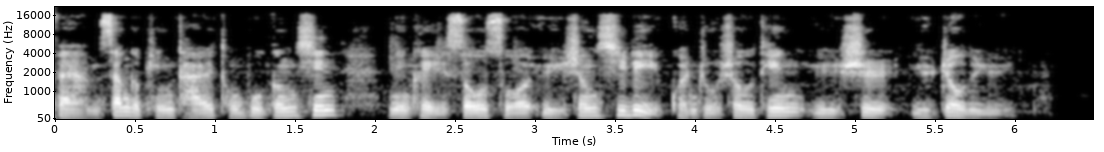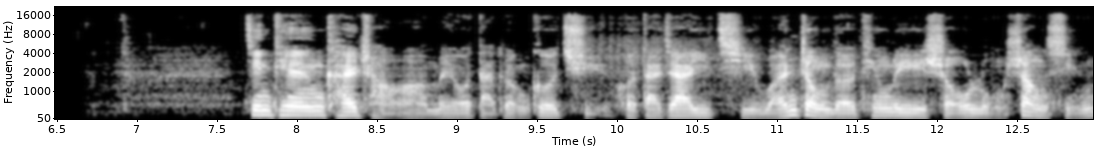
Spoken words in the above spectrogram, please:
FM 三个平台同步更新，您可以搜索“雨声犀利”，关注收听。雨是宇宙的雨。今天开场啊，没有打断歌曲，和大家一起完整的听了一首《陇上行》。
